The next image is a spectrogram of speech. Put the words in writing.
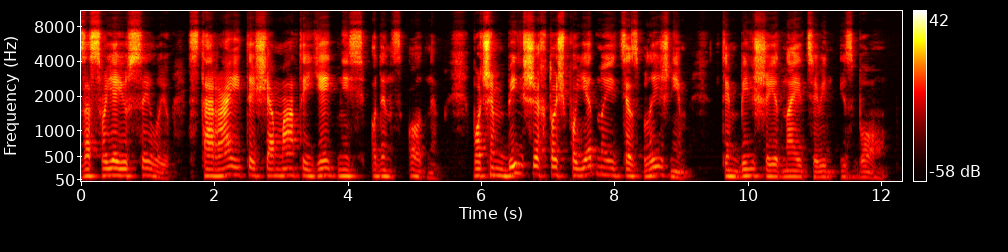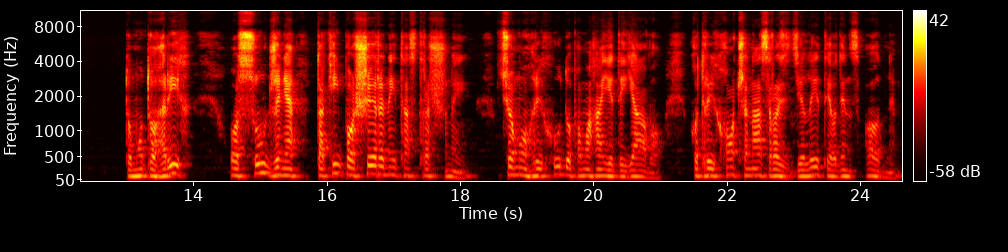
за своєю силою, старайтеся мати єдність один з одним, бо чим більше хтось поєднується з ближнім, тим більше єднається він із Богом. Тому то гріх осудження такий поширений та страшний. В цьому гріху допомагає диявол, котрий хоче нас розділити один з одним.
